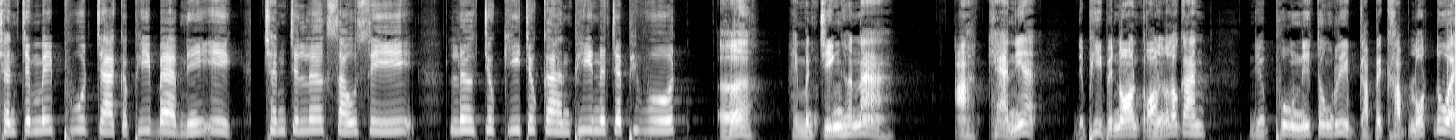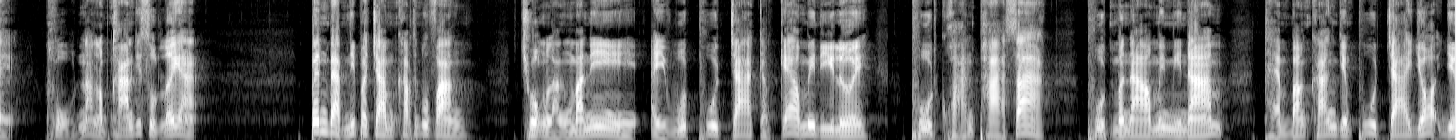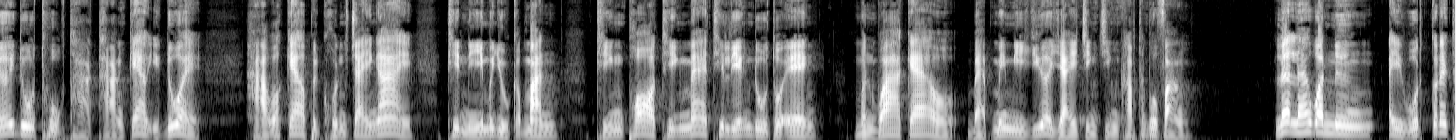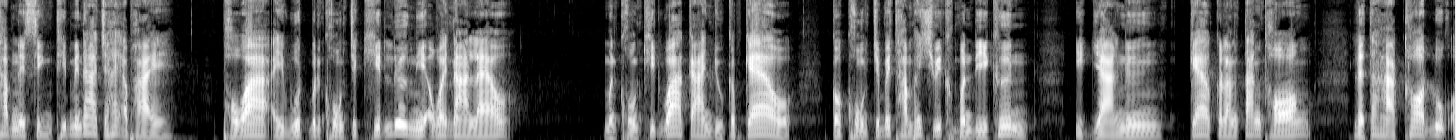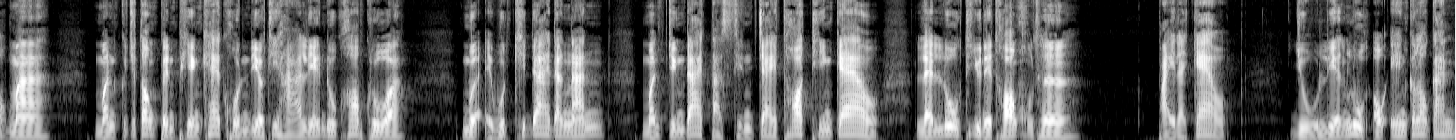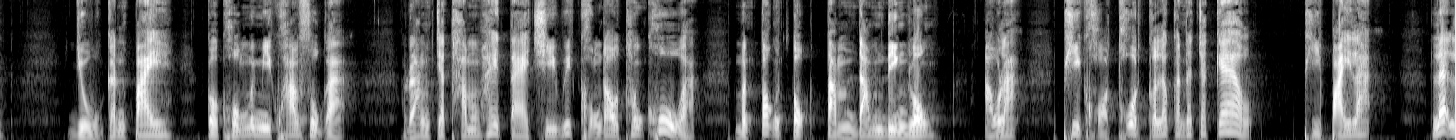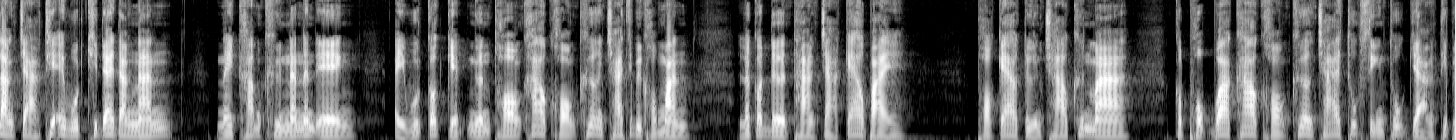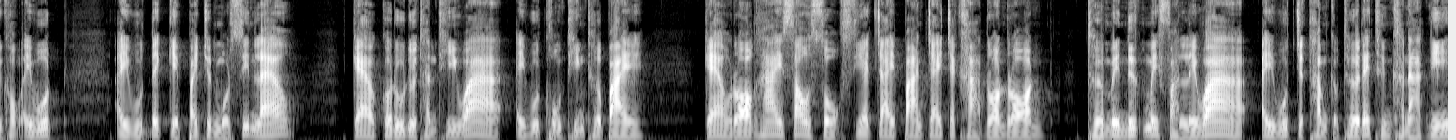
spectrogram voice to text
ฉันจะไม่พูดจากับพี่แบบนี้อีก ฉันจะเลิกเสาสีเลิกเจ้ากี้เจ้าการพี่นะจ๊ะพี่วุฒิเออ ให้มันจริงเถอะน้าอะแค่เนี้ยเดี๋ยวพี่ไปนอนก่อนก็แล้วกัน เดี๋ยวพรุ่งนี้ต้องรีบกลับไปขับรถด้วยโหน่าลำคาญที่สุดเลยอะ เป็นแบบนี้ประจำครับท่านผู้ฟัง ช่วงหลังมานี่ ไอ้วุฒิพูดจากับแก้วไม่ดีเลย พูดขวานผ่าซาก พูดมะนาวไม่มีน้ำแถมบางครั้งยังพูดจาเยาะเย้ยดูถูกถากถางแก้วอีกด้วย หาว่าแก้วเป็นคนใจง่าย ที่หนีมาอยู่กับมัน ทิ้งพ่อทิ้งแม่ที่เลี้ยงดูตัวเอง มันว่าแก้วแบบไม่มีเยื่อใยจริง ๆ ครับท่านผู้ฟัง และแล้ววันหนึ่งไอ้วุฒิก็ได้ทำในสิ่งที่ไม่น่าจะให้อภัย เพราะว่าไอ้วุฒิมันคงจะคิดเรื่องนี้เอาไว้นานแล้ว มันคงคิดว่าการอยู่กับแก้ว ก็คงจะไม่ทำให้ชีวิตของมันดีขึ้น อีกอย่างหนึ่งแก้วกำลังตั้งท้อง และถ้าหากคลอดลูกออกมา มันก็จะต้องเป็นเพียงแค่คนเดียวที่หาเลี้ยงดูครอบครัว เมื่อไอ้วุฒิคิดได้ดังนั้น มันจึงได้ตัดสินใจทอดทิ้งแก้ว และลูกที่อยู่ในท้องของเธอ ไปละแก้ว อยู่เลี้ยงลูกเอาเองก็แล้วกัน อยู่กันไป ก็คงไม่มีความสุขอะ่ะรังจะทำให้แต่ชีวิตของเราทั้งคู่อะ มันต้องตกต่ำดำดิ่งลง เอาละ พี่ขอโทษก็แล้วกันนะจ๊ะแก้ว พี่ไปละ และหลังจากที่ไอ้วุฒิคิดได้ดังนั้น ในค่ำคืนนั้นนั่นเอง ไอ้วุฒิก็เก็บเงินทองข้าวของเครื่องใช้ที่เป็นของมัน แล้วก็เดินทางจากแก้วไป พอแก้วตื่นเช้าขึ้นมา ก็พบว่าข้าวของเครื่องใช้ทุกสิ่งทุกอย่างที่เป็นของไอ้วุฒิ ไอ้วุฒิได้เก็บไปจนหมดสิ้นแล้ว แก้วก็รู้โดยทันทีว่าไอ้วุฒิคงทิ้งเธอไป แก้วร้องไห้เศร้าโศกเสียใจปานใจจะขาดรอนรอนเธอไม่นึกไม่ฝันเลยว่าไอ้วุฒิจะทำกับเธอได้ถึงขนาดนี้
